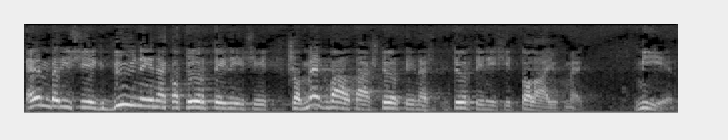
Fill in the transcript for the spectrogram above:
emberiség bűnének a történését és a megváltás történését találjuk meg. Miért?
